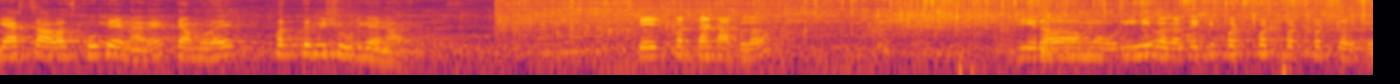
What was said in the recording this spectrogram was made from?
गॅसचा आवाज खूप येणार आहे त्यामुळे फक्त मी शूट घेणार आहे. तेजपत्ता टाकलं. जिरं मोहरी ही बघा कशी पटपट पटपट करते.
